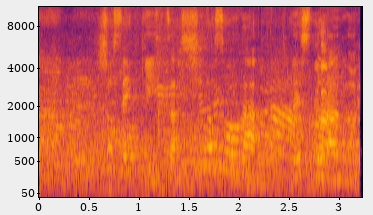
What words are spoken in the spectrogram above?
書籍雑誌の相画レストランの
